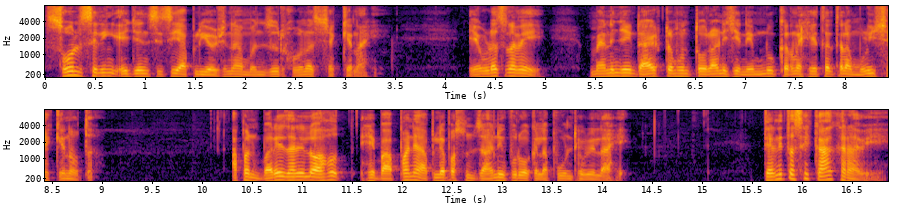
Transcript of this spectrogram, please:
सोल सेलिंग एजन्सीची आपली योजना मंजूर होणंच शक्य नाही. एवढंच नव्हे मॅनेजिंग डायरेक्टर म्हणून तोलाणीची नेमणूक करणं हे तर त्याला मुळीच शक्य नव्हतं. आपण बरे झालेलो आहोत हे बापाने आपल्यापासून जाणीवपूर्वक लपवून ठेवलेलं आहे. त्याने तसे का करावे?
